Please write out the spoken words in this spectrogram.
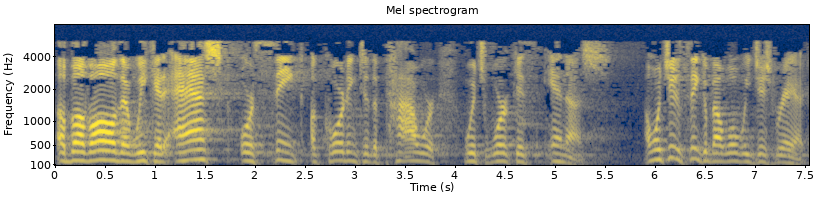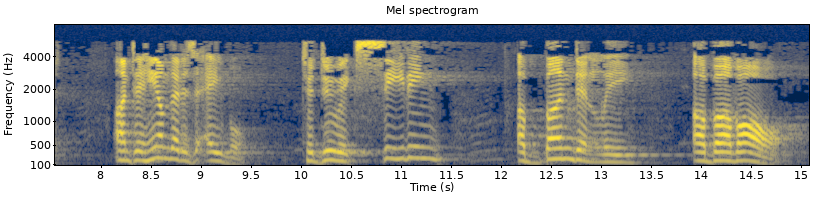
above all that we could ask or think according to the power which worketh in us. I want you to think about what we just read. Unto him that is able to do exceeding abundantly above all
